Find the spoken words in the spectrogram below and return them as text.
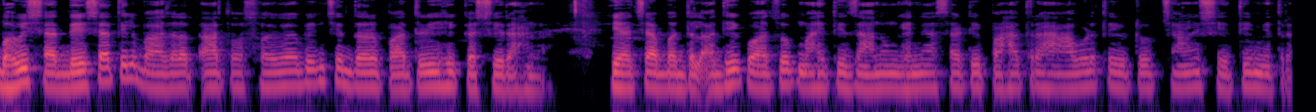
भविष्यात देशातील बाजारात आता सोयाबीनची दर पातळी ही कशी राहणार? याच्याबद्दल अधिक वाचूक माहिती जाणून घेण्यासाठी पाहत राहा आवडतं यूट्यूब चॅनल शेती मित्र.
